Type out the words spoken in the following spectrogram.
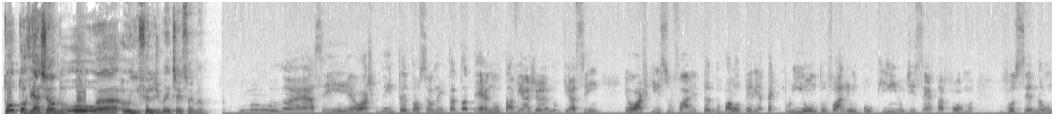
tô, tô, viajando ou, é, ou, infelizmente é isso aí mesmo? Não, é assim, eu acho que nem tanto ao céu, nem tanto à terra. Não tá viajando, que assim, eu acho que isso vale tanto o Balotelli até que pro Ionto vale um pouquinho, de certa forma você não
